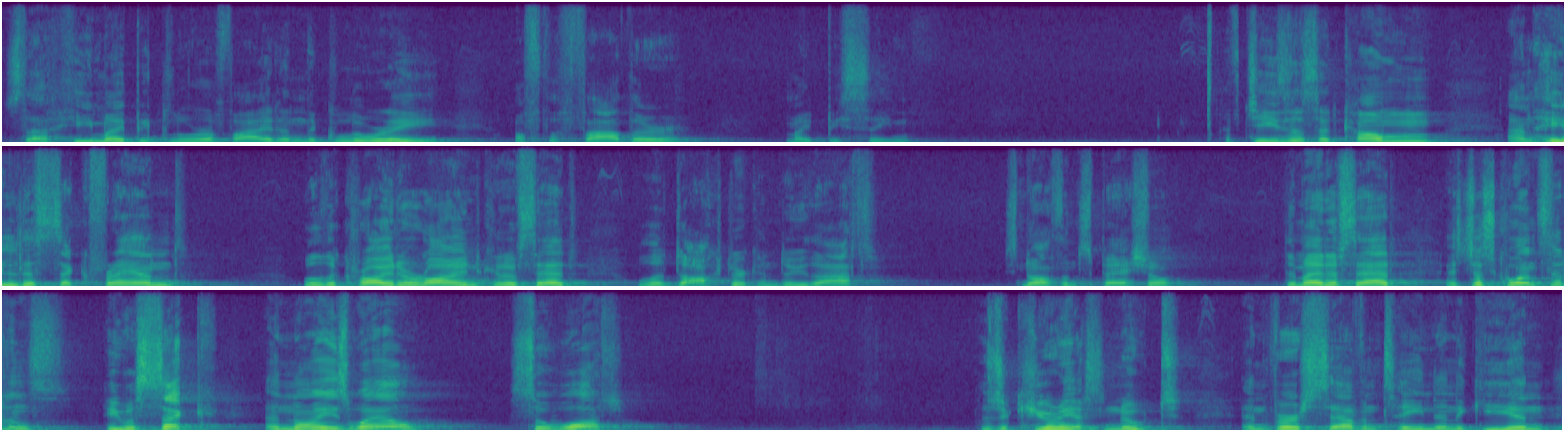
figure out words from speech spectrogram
so that he might be glorified and the glory of the Father might be seen. If Jesus had come and healed a sick friend, well, the crowd around could have said, Well, a doctor can do that. It's nothing special. They might have said, It's just coincidence. He was sick and now he's well. So what? There's a curious note in verse 17 and again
